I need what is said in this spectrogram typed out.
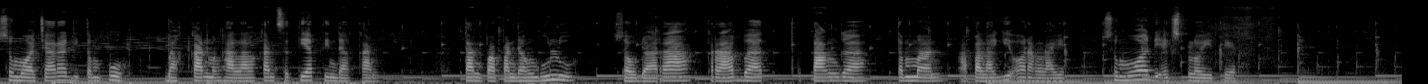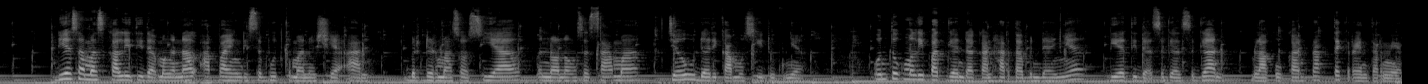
Semua cara ditempuh, bahkan menghalalkan setiap tindakan tanpa pandang bulu, saudara, kerabat, tetangga, teman, apalagi orang lain. Semua dieksploitir. Dia sama sekali tidak mengenal apa yang disebut kemanusiaan, berderma sosial, menolong sesama, jauh dari kamus hidupnya. Untuk melipat gandakan harta bendanya, dia tidak segan-segan melakukan praktek rentenir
